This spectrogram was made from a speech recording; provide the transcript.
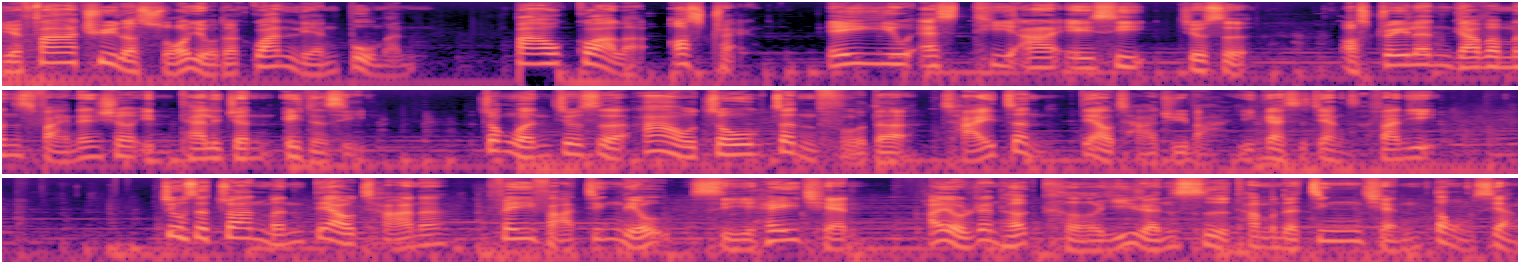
也发去了所有的关联部门，包括了 Austrac，A U S T R A C，就是 Australian Government's Financial Intelligence Agency。中文就是澳洲政府的财政调查局吧，应该是这样子翻译，就是专门调查呢非法金流、洗黑钱，还有任何可疑人士他们的金钱动向。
